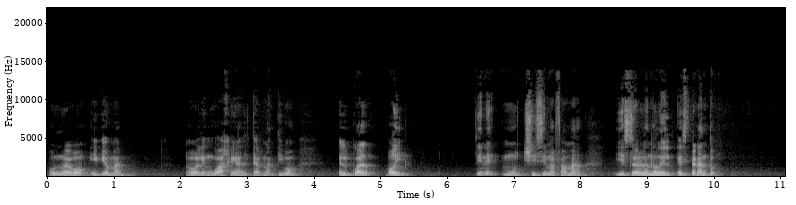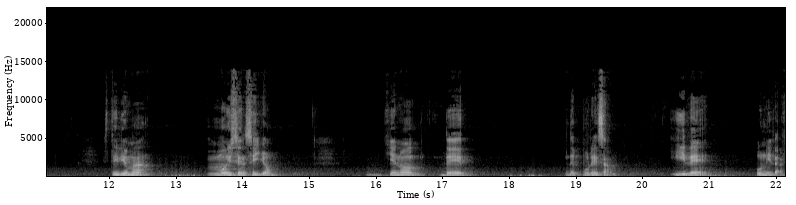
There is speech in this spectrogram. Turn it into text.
un nuevo idioma, nuevo lenguaje alternativo, el cual hoy tiene muchísima fama y estoy hablando del esperanto. Este idioma muy sencillo, lleno de, de pureza y de unidad.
